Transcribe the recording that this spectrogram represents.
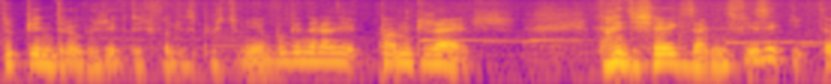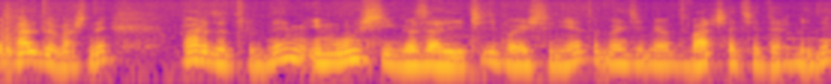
to piętro wyżej ktoś wodę spuścił. Nie, bo generalnie pan Grześ ma dzisiaj egzamin z fizyki. To bardzo ważny, bardzo trudny i musi go zaliczyć, bo jeśli nie, to będzie miał dwa trzecie terminy,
